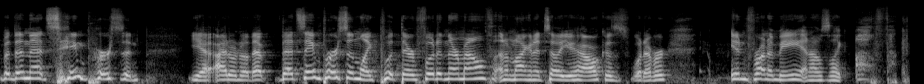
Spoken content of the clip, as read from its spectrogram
but then that same person. Yeah, I don't know that that same person like put their foot in their mouth, and I'm not gonna tell you how because whatever, in front of me, and I was like, oh fucking.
